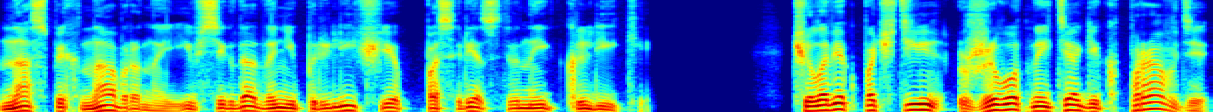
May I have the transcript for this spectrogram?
наспех набранной и всегда до неприличия посредственной клики. Человек почти животной тяги к правде,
